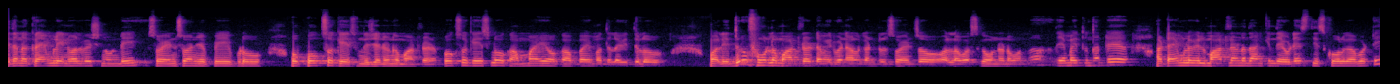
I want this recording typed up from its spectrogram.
ఏదైనా క్రైమ్లో ఇన్వాల్వేషన్ ఉండి సో అండ్ సో అని చెప్పి ఇప్పుడు ఒక పోక్సో కేసు ఉంది జెన్యున్గా మాట్లాడారు పోక్సో కేసులో ఒక అమ్మాయి ఒక అబ్బాయి మధ్యలో విద్యలో వాళ్ళిద్దరూ ఫోన్లో మాట్లాడడం ఇరవై నాలుగు గంటలు సో అండ్ సో లవర్స్గా ఉండడం వల్ల ఏమవుతుందంటే ఆ టైంలో వీళ్ళు మాట్లాడిన దాని కింద ఎవిడెన్స్ తీసుకోవాలి కాబట్టి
